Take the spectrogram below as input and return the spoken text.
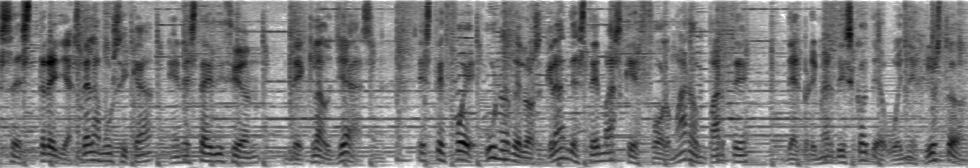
Estrellas de la música en esta edición de Cloud Jazz. Este fue uno de los grandes temas que formaron parte del primer disco de Whitney Houston.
